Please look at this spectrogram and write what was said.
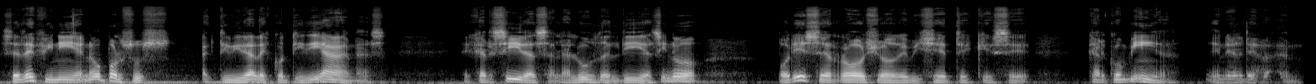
se definía no por sus actividades cotidianas, ejercidas a la luz del día, sino por ese rollo de billetes que se carcomía en el desván.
